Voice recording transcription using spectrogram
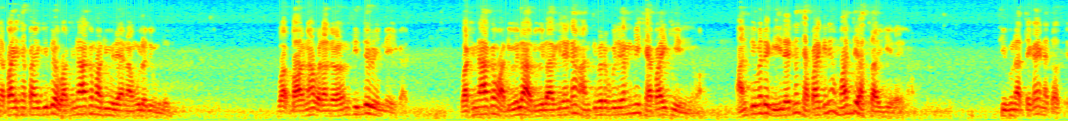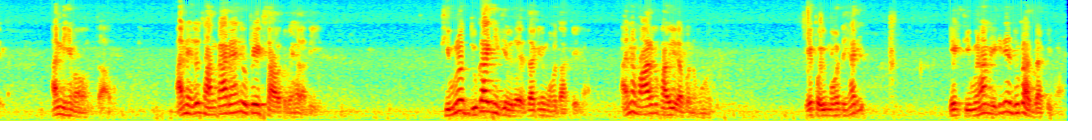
සැපයි සැපයි කියපිය වටිනාකම අඩු වෙලා යනවා මුලදී මුලදී. භාවනා වඩන වලම සිද්ධ වෙන්නේ ඒකයි. වටිනාකම අඩු වෙලා අඩු වෙලා කියලා හිටන් අන්තිමට මොකද කරන්නේ මේ සැපයි කියන ඒවා. අන්තිමට ගිහිලා ඉන්න සැපයි කියන ඒවා මැදිහස්තයි කියලා එනවා. තිබුණත් එකයි නැතත් එකයි. අන්න එහෙම අවස්ථාව. අන්න ඒක සංකාරයන්ගේ උපේක්ෂාවට බහැලා තියෙනවා. තිබුණ දුකයි කියලා දකින්න මොහොතක් එනවා. අන්න මාර්ග ඵලය ලබන මොහොත. ඒ කොයි මොහොතේ හරි ඒක තිබුණාම ඒක දින දුකක් දකින්නවා.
